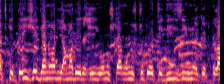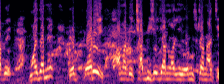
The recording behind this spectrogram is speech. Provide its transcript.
আজকে তেইশে জানুয়ারি আমাদের এই অনুষ্ঠান অনুষ্ঠিত হচ্ছে জিজিসি ইউনাইটেড ক্লাবে ময়দানে। এরপরে আমাদের ছাব্বিশে জানুয়ারি অনুষ্ঠান আছে।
